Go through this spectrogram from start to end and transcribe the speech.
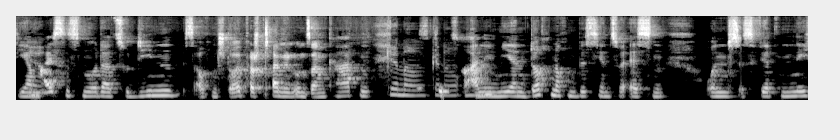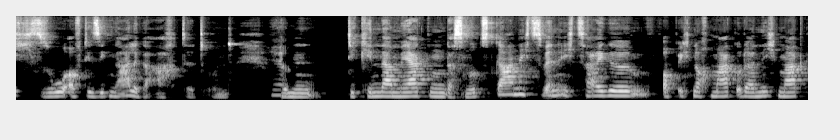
die ja, ja. meistens nur dazu dienen, ist auch ein Stolperstein in unseren Karten, genau, genau. zu animieren, doch noch ein bisschen zu essen. Und es wird nicht so auf die Signale geachtet. Und ja. wenn die Kinder merken, das nutzt gar nichts, wenn ich zeige, ob ich noch mag oder nicht mag,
